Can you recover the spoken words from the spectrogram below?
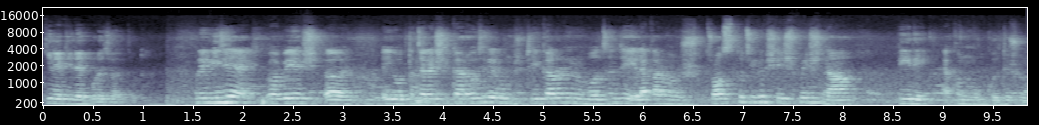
কিনে টিনে করেছে হয়তো ওটা। উনি নিজে একভাবে এই অত্যাচারের শিকার হয়েছিল এবং কারণে উনি বলছেন যে এলাকার মানুষ ত্রস্ত ছিল, শেষমেশ না পেরে এখন মুখ খুলতে শুরু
